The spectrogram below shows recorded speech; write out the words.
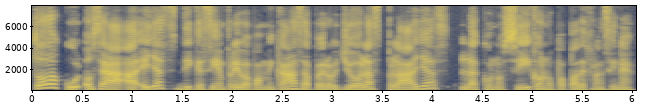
Todo cool. O sea, a ellas di que siempre iba para mi casa, pero yo las playas las conocí con los papás de Franciné.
